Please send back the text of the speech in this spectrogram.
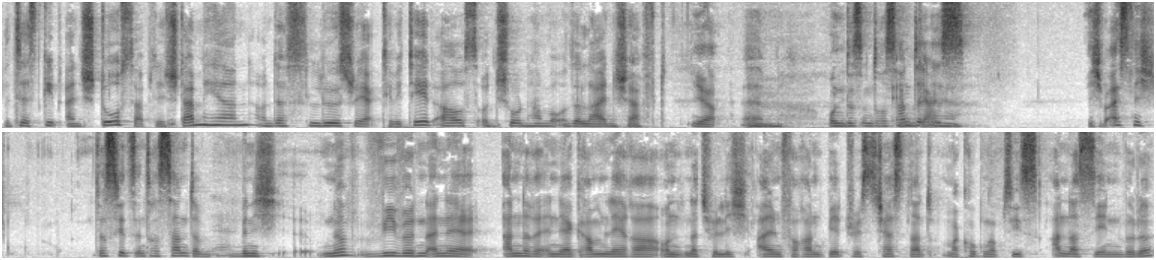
Es gibt einen Stoß ab den Stammhirn und das löst Reaktivität aus und schon haben wir unsere Leidenschaft. Ja. Ähm, und das Interessante ist, ich weiß nicht, das ist jetzt interessant, da bin ich, ne, wie würden eine andere Enneagrammlehrer und natürlich allen voran Beatrice Chestnut mal gucken, ob sie es anders sehen würde.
